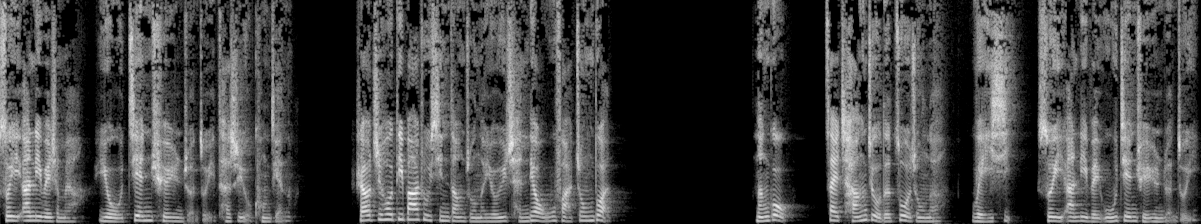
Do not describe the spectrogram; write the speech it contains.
所以安立为什么呀？有间缺运转作意，它是有空间的。然后之后第八柱心当中呢，由于沉调无法中断，能够在长久的坐中呢维系，所以安立为无间缺运转作意。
